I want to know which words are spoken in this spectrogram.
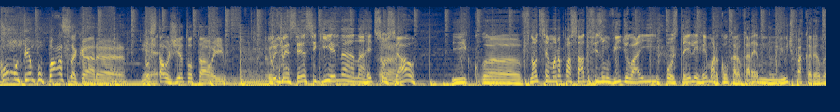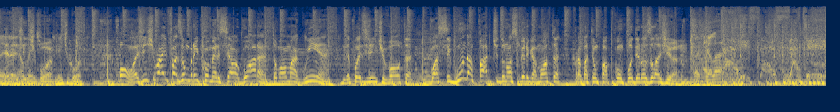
Como o tempo passa, cara. É. Nostalgia total aí. Eu comecei a seguir ele na, na rede ah. social. Ah e uh, final de semana passado fiz um vídeo lá e postei, ele remarcou, cara. O cara é humilde pra caramba. Ele é, é gente boa. Gente boa. Bom, a gente vai fazer um break comercial agora, tomar uma aguinha, depois a gente volta com a segunda parte do nosso Bergamota para bater um papo com o poderoso Lagiano. Aquela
